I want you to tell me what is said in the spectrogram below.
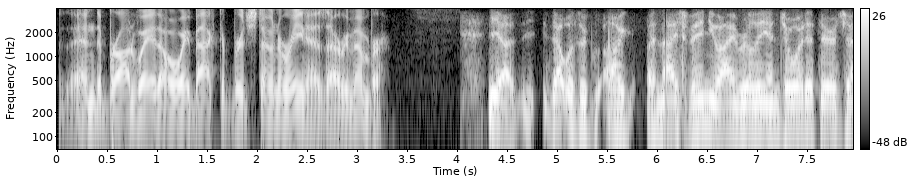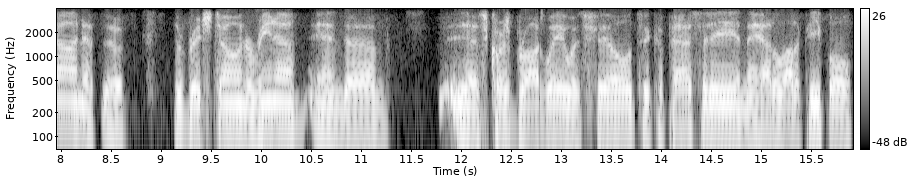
and the Broadway, the whole way back to Bridgestone Arena, as I remember. Yeah, that was a, a, a nice venue. I really enjoyed it there, John, at the the Bridgestone Arena, and um, yes, of course Broadway was filled to capacity, and they had a lot of people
